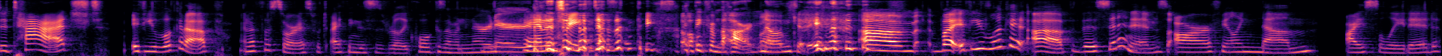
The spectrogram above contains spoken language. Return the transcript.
detached. If you look it up in a thesaurus, which I think this is really cool because I'm a nerd. Nerd. Hannah Jane doesn't think so. I think from the heart. No, I'm kidding. um, but if you look it up, the synonyms are feeling numb, isolated,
